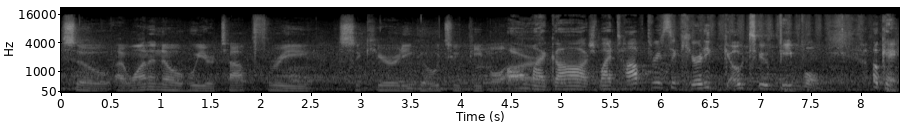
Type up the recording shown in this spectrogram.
so, I want to know who your top three security go-to people oh are. Oh my gosh, my top three security go to people. Okay,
